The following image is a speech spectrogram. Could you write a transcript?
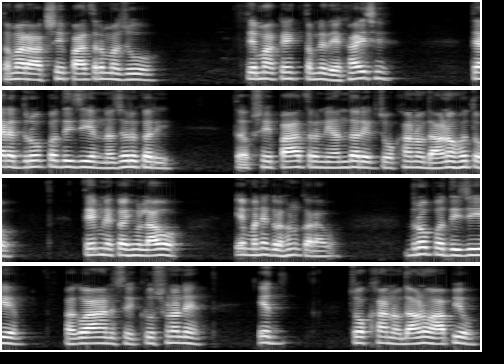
તમારા અક્ષય પાત્રમાં જુઓ, તેમાં કંઈક તમને દેખાય છે? ત્યારે દ્રૌપદીજીએ નજર કરી તો અક્ષય પાત્રની અંદર એક ચોખાનો દાણો હતો. તેમણે કહ્યું, લાવો, એ મને ગ્રહણ કરાવો. દ્રૌપદીજીએ ભગવાન શ્રી કૃષ્ણને એ ચોખાનો દાણો આપ્યો.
